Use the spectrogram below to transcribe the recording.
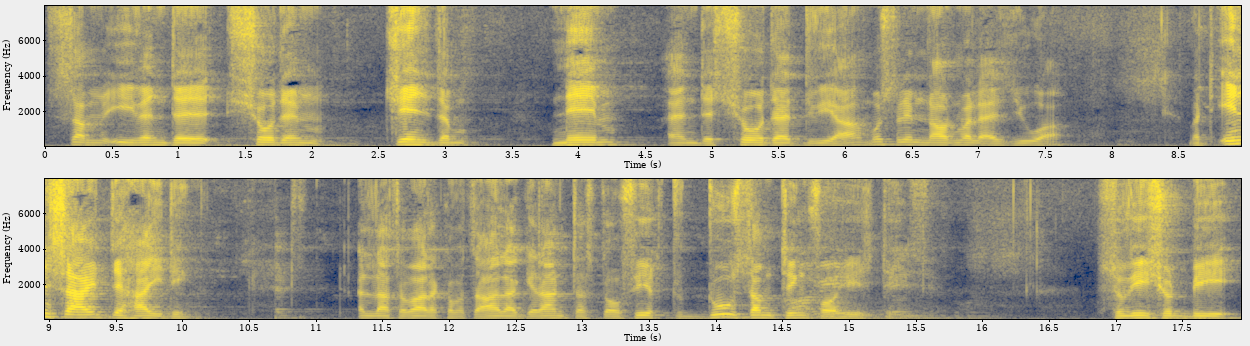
Some even they show them change the name and they show that we are Muslim normal as you are. But inside they're hiding. Allah wa ta'ala grant us tawfiq to do something for His deen. So we should be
